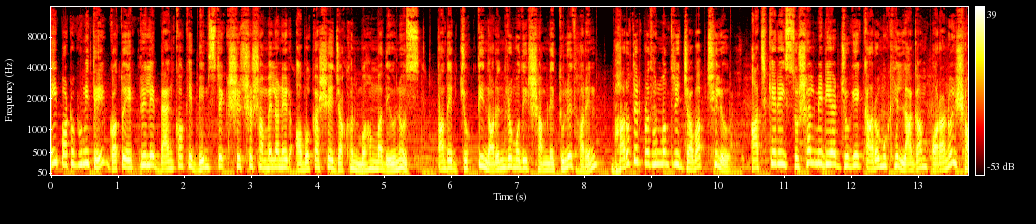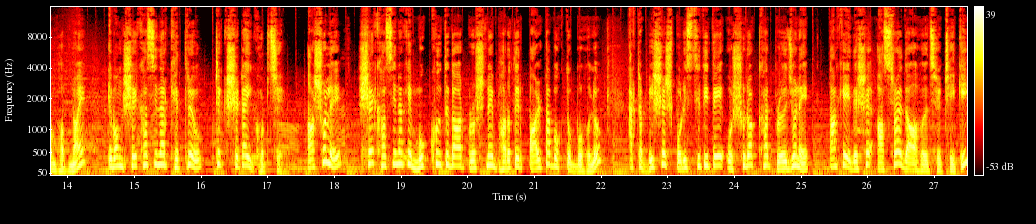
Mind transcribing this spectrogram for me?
এই পটভূমিতে গত এপ্রিলে ব্যাংককে বিমস্টেক শীর্ষ সম্মেলনের অবকাশে যখন মোহাম্মদ ইউনুস তাঁদের যুক্তি নরেন্দ্র মোদীর সামনে তুলে ধরেন, ভারতের প্রধানমন্ত্রীর জবাব ছিল, আজকের এই সোশ্যাল মিডিয়ার যুগে কারও মুখে লাগাম পরানোই সম্ভব নয় এবং শেখ হাসিনার ক্ষেত্রেও ঠিক সেটাই ঘটছে। আসলে, শেখ হাসিনাকে মুখ খুলতে দেওয়ার প্রশ্নে ভারতের পাল্টা বক্তব্য হল, একটা বিশেষ পরিস্থিতিতে ও সুরক্ষার প্রয়োজনে তাকে এদেশে আশ্রয় দেওয়া হয়েছে ঠিকই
